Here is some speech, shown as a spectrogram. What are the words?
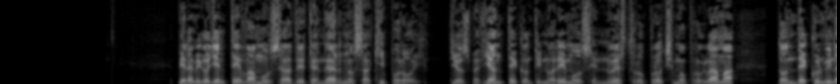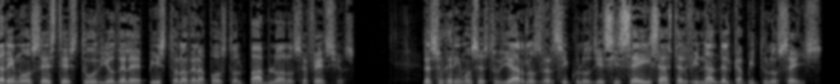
Bien, amigo oyente, vamos a detenernos aquí por hoy. Dios mediante continuaremos en nuestro próximo programa, donde culminaremos este estudio de la epístola del apóstol Pablo a los Efesios. Le sugerimos estudiar los versículos 16 hasta el final del capítulo 6.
